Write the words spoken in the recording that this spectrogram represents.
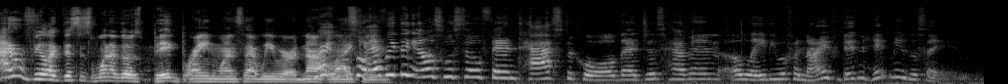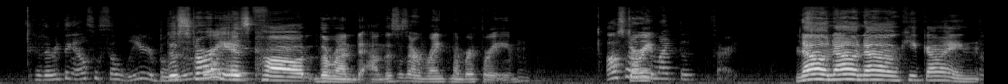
I don't feel like this is one of those big brain ones that we were not right, liking. so everything else was so fantastical that just having a lady with a knife didn't hit me the same. Because everything else was so weird. the story boys. is called The Rundown. This is our rank number three. Mm-hmm. Also, story- I didn't like the. Sorry. No, no, no. Keep going.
